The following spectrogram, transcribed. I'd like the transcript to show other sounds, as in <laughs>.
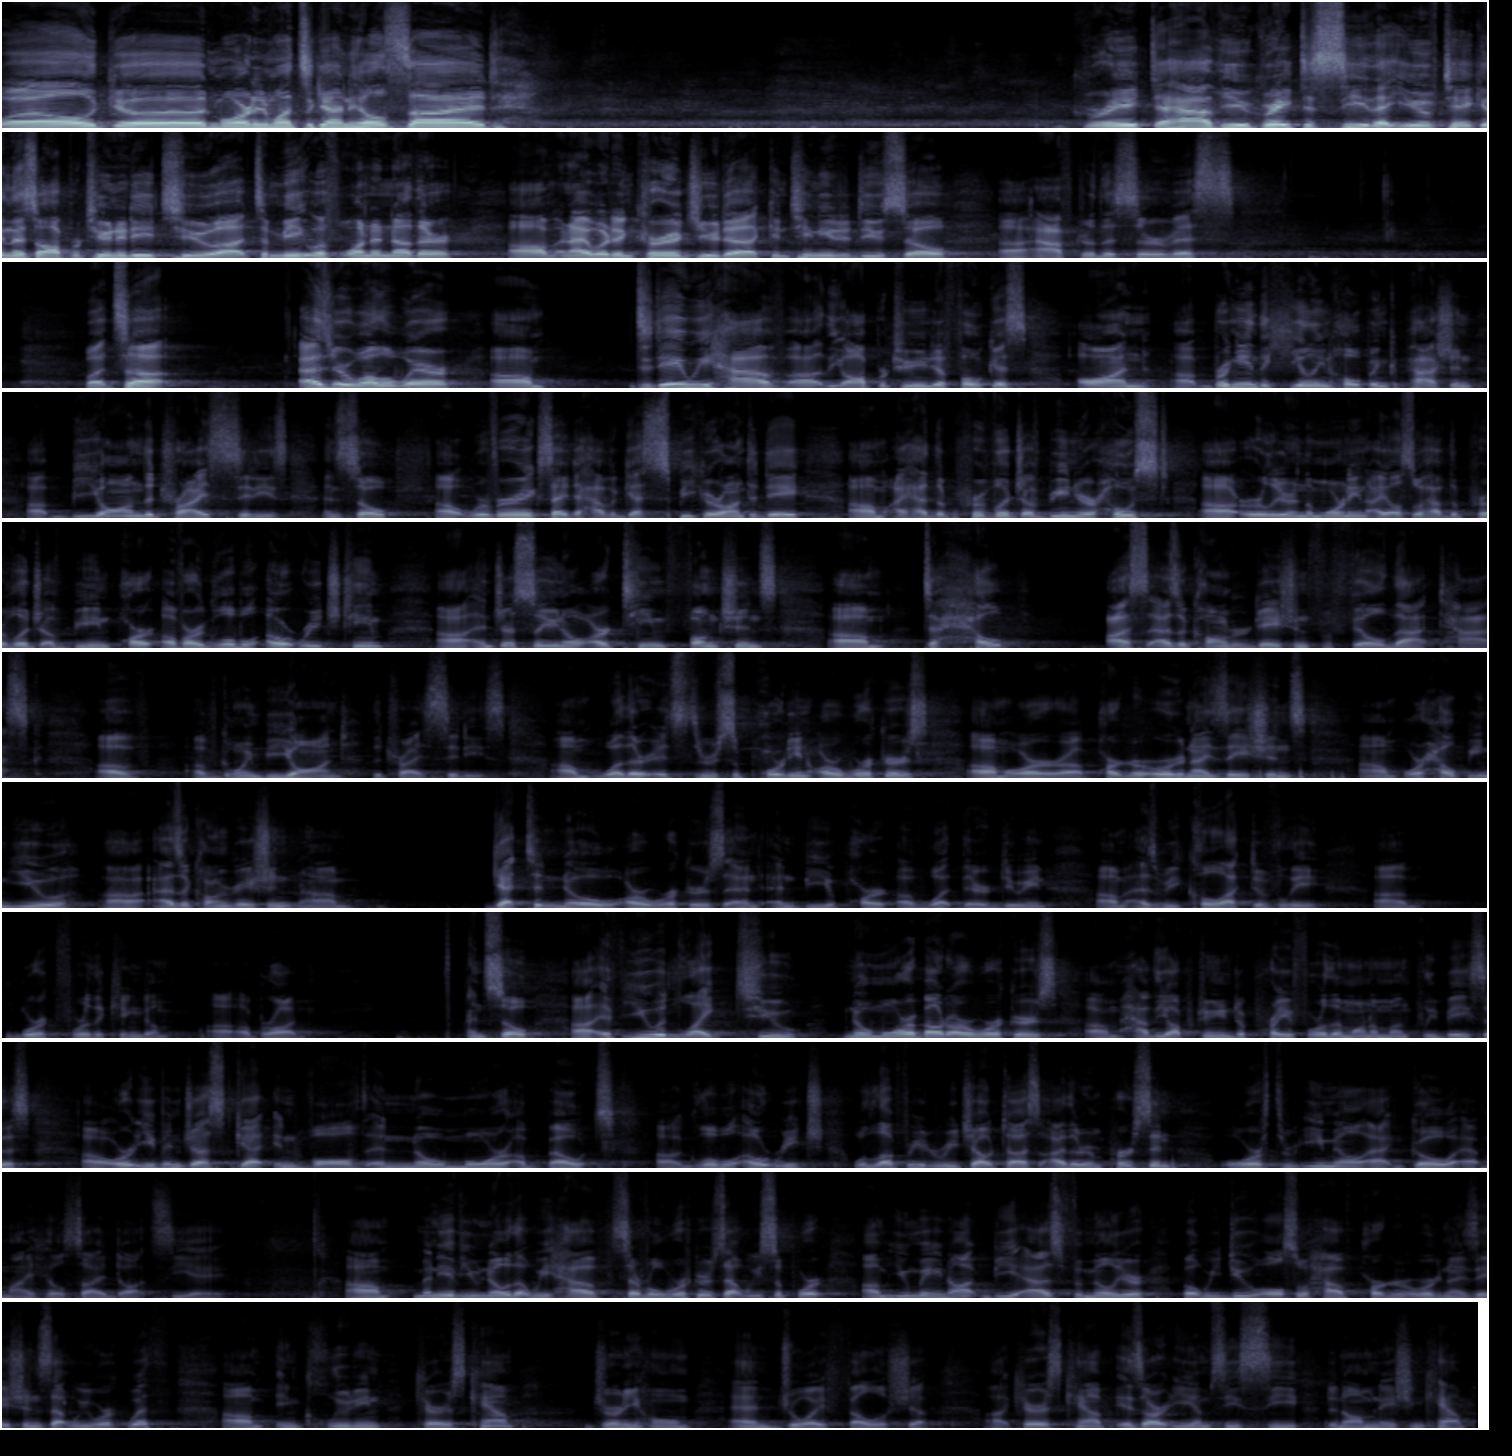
Well, good morning once again, Hillside. Great to have you. Great to see that you have taken this opportunity to, uh, to meet with one another. Um, and I would encourage you to continue to do so uh, after the service. But uh, as you're well aware, um, today we have uh, the opportunity to focus on uh, bringing the healing, hope, and compassion uh, beyond the Tri Cities. And so uh, we're very excited to have a guest speaker on today. Um, I had the privilege of being your host uh, earlier in the morning. I also have the privilege of being part of our global outreach team. Uh, and just so you know, our team functions um, to help us as a congregation fulfill that task of, of going beyond the Tri Cities um, whether it's through supporting our workers um, or uh, partner organizations um, or helping you uh, as a congregation um, get to know our workers and, and be a part of what they're doing um, as we collectively uh, work for the kingdom uh, abroad. And so, uh, if you would like to know more about our workers, um, have the opportunity to pray for them on a monthly basis, uh, or even just get involved and know more about uh, global outreach, we'd love for you to reach out to us either in person or through email at go at myhillside.ca. Um, many of you know that we have several workers that we support. Um, you may not be as familiar, but we do also have partner organizations that we work with, um, including Charis Camp, Journey Home, and Joy Fellowship. Uh, Charis Camp is our EMCC denomination camp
